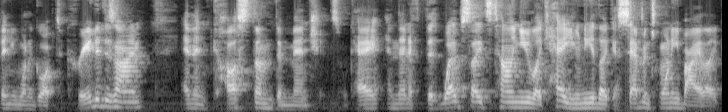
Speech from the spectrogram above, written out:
Then you want to go up to create a design and then custom dimensions. Okay. And then if the website's telling you like, hey, you need like a 720 by like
